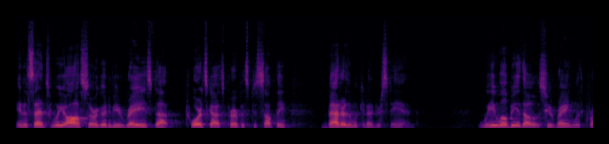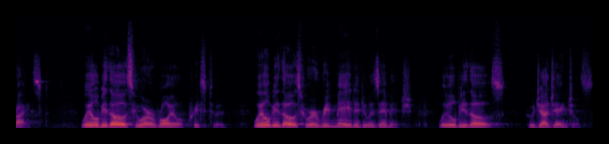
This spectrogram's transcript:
In a sense, we also are going to be raised up towards God's purpose to something better than we can understand. We will be those who reign with Christ. We will be those who are a royal priesthood. We will be those who are remade into his image. We will be those who judge angels.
